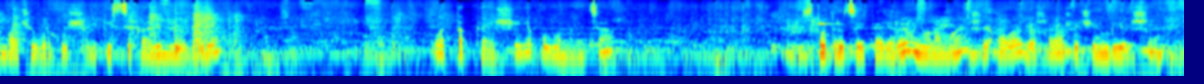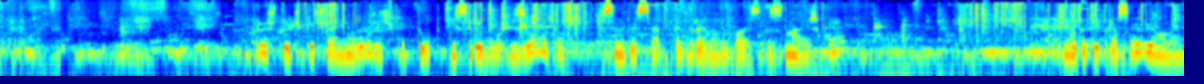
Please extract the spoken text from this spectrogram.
Бачу вверху ще якісь цікаві блюда є. От таке ще є полуниця. 135 гривень, вона менше, але дешевше, чим більше. Три штучки чайні ложечки. Тут і срібло, і золото 75 гривень без знижки. Ну такі красиві вони.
